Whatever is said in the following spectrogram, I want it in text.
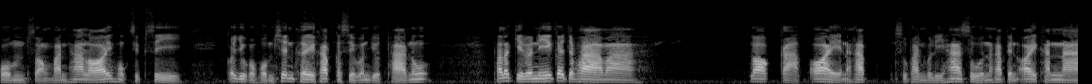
คม 2564 ก็อยู่กับผมเช่นเคยครับเกษตรวันหยุดพานุ ภารกิจวันนี้ก็จะพามาลอกกาบอ้อยนะครับ สุพรรณบุรี 50 นะครับ เป็นอ้อยคั้นน้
